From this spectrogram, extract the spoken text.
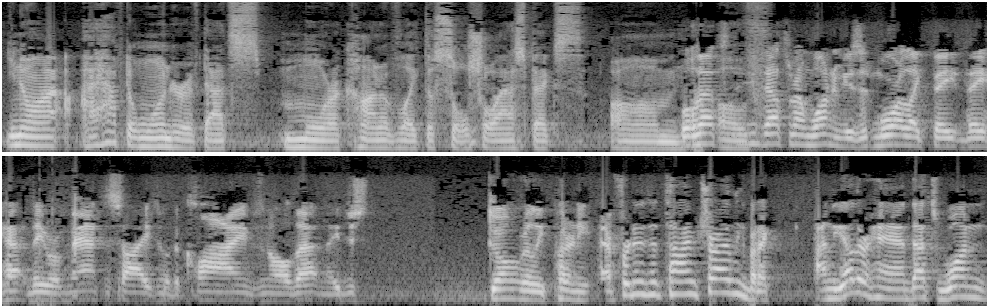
you know, I, I have to wonder if that's more kind of like the social aspects. Um, well, that's of, that's what I'm wondering. Is it more like they they ha- they romanticize you know the climbs and all that, and they just don't really put any effort into time trialing? But I on the other hand, that's one,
